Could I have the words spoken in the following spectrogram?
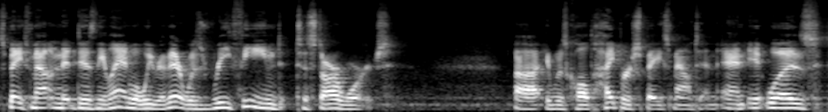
Space Mountain at Disneyland while we were there was rethemed to Star Wars. Uh, it was called Hyperspace Mountain, and it was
